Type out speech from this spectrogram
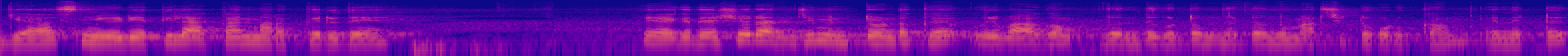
ഗ്യാസ് മീഡിയത്തിലാക്കാൻ മറക്കരുതേ. ഏകദേശം ഒരു അഞ്ച് മിനിറ്റ് കൊണ്ടൊക്കെ ഒരു ഭാഗം വെന്ത് കിട്ടും. എന്നിട്ട് ഒന്ന് മറിച്ചിട്ട് കൊടുക്കാം. എന്നിട്ട്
